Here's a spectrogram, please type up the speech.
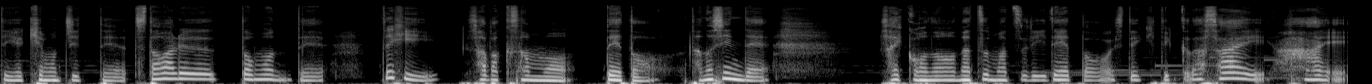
ていう気持ちって伝わると思うんで、ぜひ砂漠さんもデート楽しんで、最高の夏祭りデートをしてきてください。はい。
